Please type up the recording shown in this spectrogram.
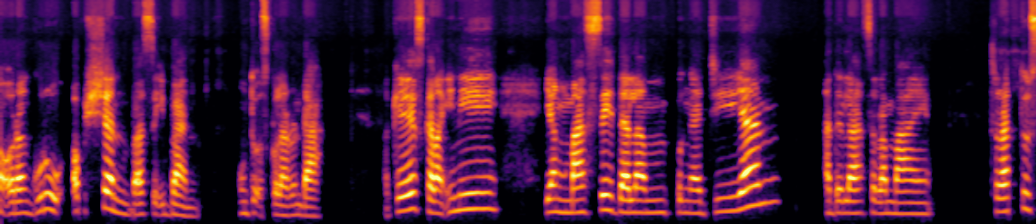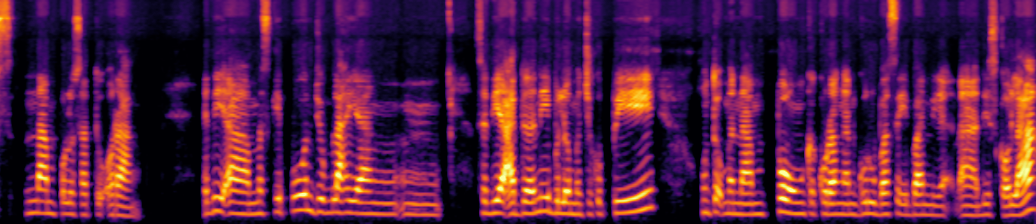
orang guru option bahasa Iban untuk sekolah rendah. Okey, sekarang ini yang masih dalam pengajian adalah seramai 161 orang. Jadi uh, meskipun jumlah yang um, sedia ada ni belum mencukupi untuk menampung kekurangan guru bahasa Iban uh, di sekolah.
